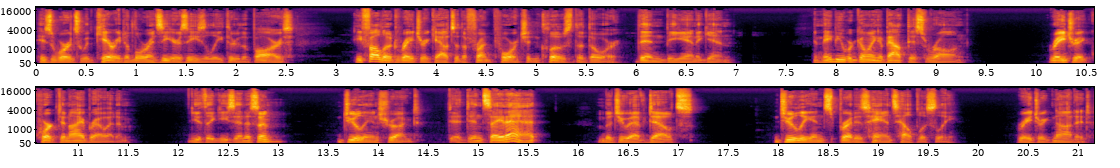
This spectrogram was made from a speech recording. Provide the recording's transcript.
His words would carry to Lauren's ears easily through the bars. He followed Radric out to the front porch and closed the door, then began again. Maybe we're going about this wrong. Radric quirked an eyebrow at him. You think he's innocent? Julian shrugged. Didn't say that. But you have doubts. Julian spread his hands helplessly. Radric nodded.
